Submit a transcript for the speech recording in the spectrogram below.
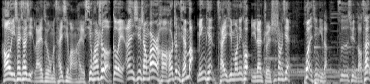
好，以上消息来自于我们财新网，还有新华社。各位安心上班，好好挣钱吧。明天财新 Morning Call 依然准时上线，唤醒你的资讯早餐。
